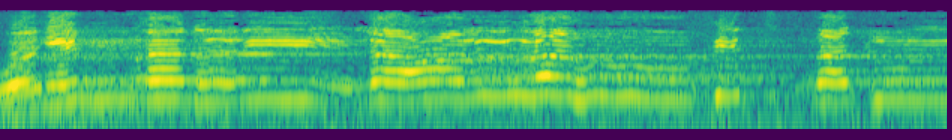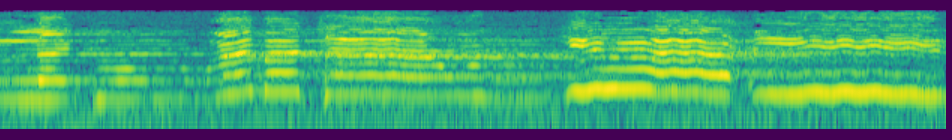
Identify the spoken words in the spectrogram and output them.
وإن أدري لعله فتنة لكم ومتاع إلى حين.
